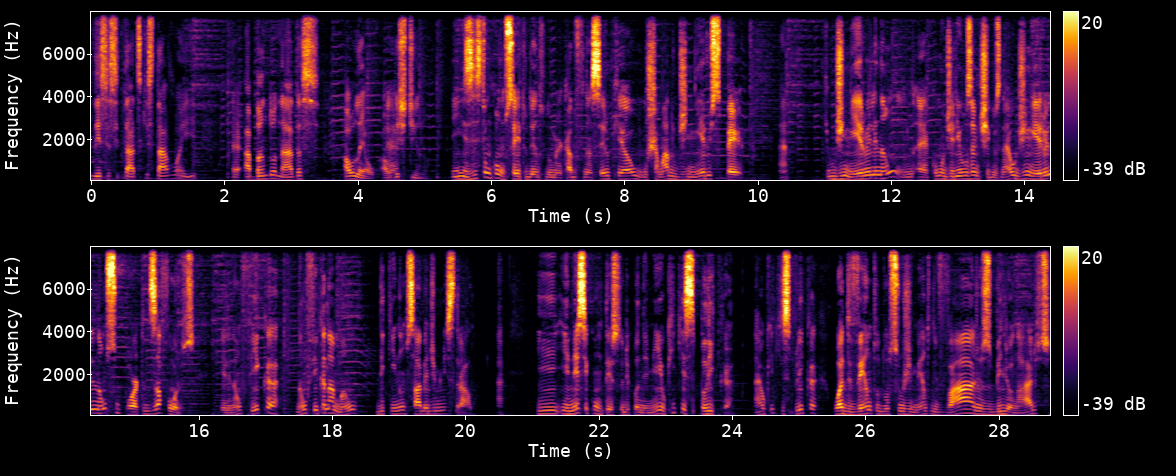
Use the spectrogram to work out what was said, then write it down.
necessitadas que estavam aí é, abandonadas ao léu, ao é. destino. E existe um conceito dentro do mercado financeiro que é o, o chamado dinheiro esperto, né? Que o dinheiro ele não, é, como diriam os antigos, né? O dinheiro ele não suporta desaforos. Ele não fica, não fica na mão de quem não sabe administrá-lo. Né? E, e, nesse contexto de pandemia, o que, que explica né? O que, que, explica o advento do surgimento de vários bilionários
